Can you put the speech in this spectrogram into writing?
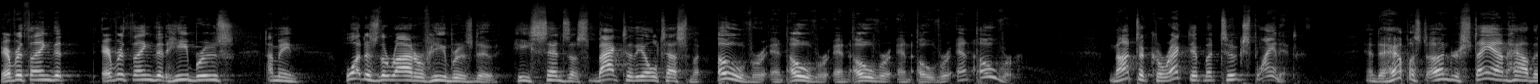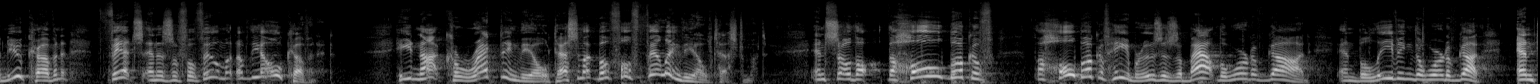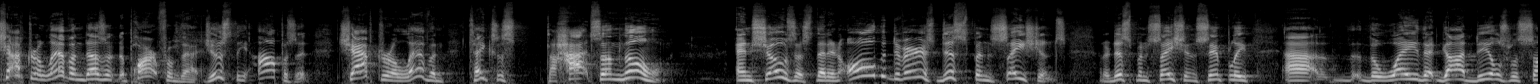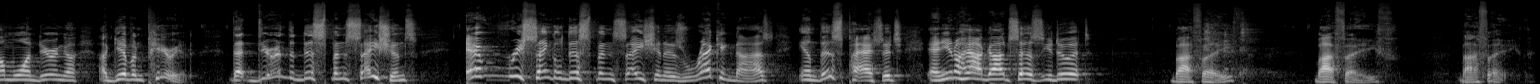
Everything that, everything that Hebrews, I mean, what does the writer of Hebrews do? He sends us back to the Old Testament over and over and over and over and over. Not to correct it, but to explain it. And to help us to understand how the new covenant fits and is a fulfillment of the old covenant. He's not correcting the Old Testament, but fulfilling the Old Testament. And so the, the whole book of the whole book of Hebrews is about the Word of God and believing the Word of God. And chapter 11 doesn't depart from that, just the opposite. Chapter 11 takes us to heights unknown and shows us that in all the various dispensations, and a dispensation is simply uh, the way that God deals with someone during a, a given period, that during the dispensations, Every single dispensation is recognized in this passage. And you know how God says you do it? By faith, by faith, by faith.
